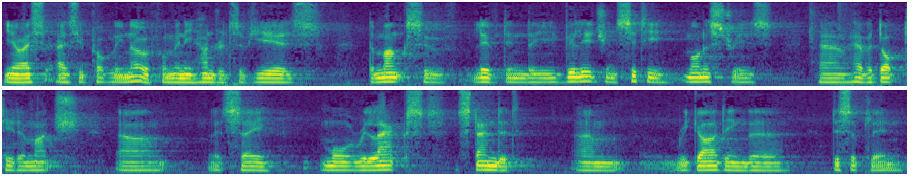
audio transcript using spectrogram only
you know, as, as you probably know, for many hundreds of years, the monks who've lived in the village and city monasteries um, have adopted a much, uh, let's say, more relaxed standard um, regarding the discipline,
